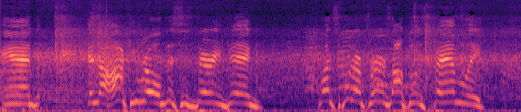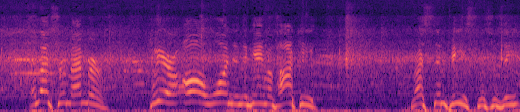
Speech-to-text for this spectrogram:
And in the hockey world, this is very big. Let's put our prayers out to his family. And let's remember, we are all one in the game of hockey. Rest in peace, Mr. Zeitz.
